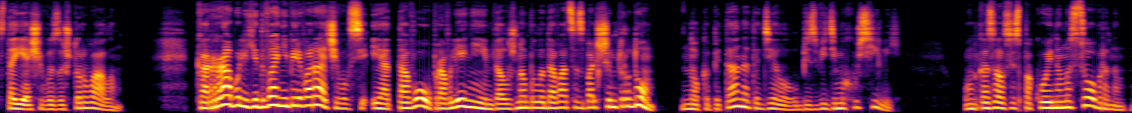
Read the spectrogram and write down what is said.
стоящего за штурвалом. Корабль едва не переворачивался, и оттого управление им должно было даваться с большим трудом, но капитан это делал без видимых усилий. Он казался спокойным и собранным,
